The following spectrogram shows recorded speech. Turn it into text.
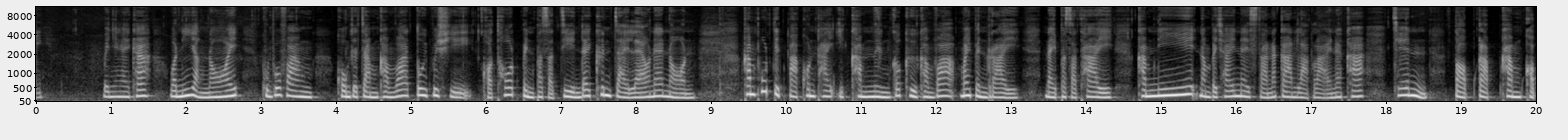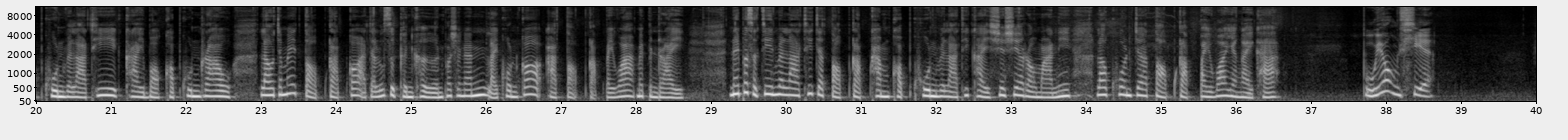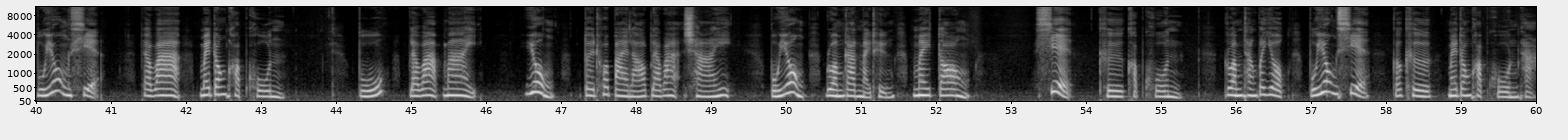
เป็นยังไงคะ วันนี้อย่างน้อย คุณผู้ฟังคงจะจำคำว่าตุ้ยปุชีขอโทษเป็นภาษาจีนได้ขึ้นใจแล้วแน่นอนคำพูดติดปากคนไทยอีกคำหนึ่งก็คือคำว่าไม่เป็นไร ในภาษาไทยคำนี้นำไปใช้ในสถานการณ์หลากหลายนะคะ เช่น ตอบกลับคำขอบคุณเวลาที่ใครบอกขอบคุณเรา เราจะไม่ตอบกลับก็อาจจะรู้สึกเขินๆ เพราะฉะนั้นหลายคนก็อาจตอบกลับไปว่าไม่เป็นไร ในภาษาจีนเวลาที่จะตอบกลับคำขอบคุณ เวลาที่ใครเชื่อเชื่อเรามานี่ เราควรจะตอบกลับไปว่ายังไงคะ 不用谢不用谢แปลว่า ไม่ต้องขอบคุณปูแปลว่า ไม่ย่งโดยทั่วไปแล้วแปลว่า ใช้ปูย่งรวมกันหมายถึง ไม่ต้องเชี่ยคือขอบคุณ รวมทั้งประโยคปูย่งเชี่ยก็คือ ไม่ต้องขอบคุณค่ะ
